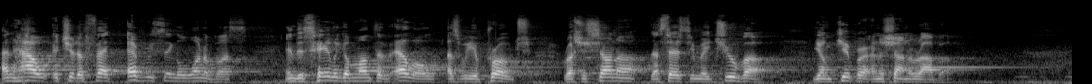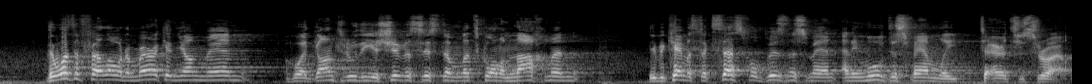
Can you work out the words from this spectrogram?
and how it should affect every single one of us in this Heilige month of Elul as we approach Rosh Hashanah, Daseret Yimei Tshuva, Yom Kippur, and Hoshana Rabbah. There was a fellow, an American young man, who had gone through the yeshiva system. Let's call him Nachman. He became a successful businessman and he moved his family to Eretz Yisrael.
